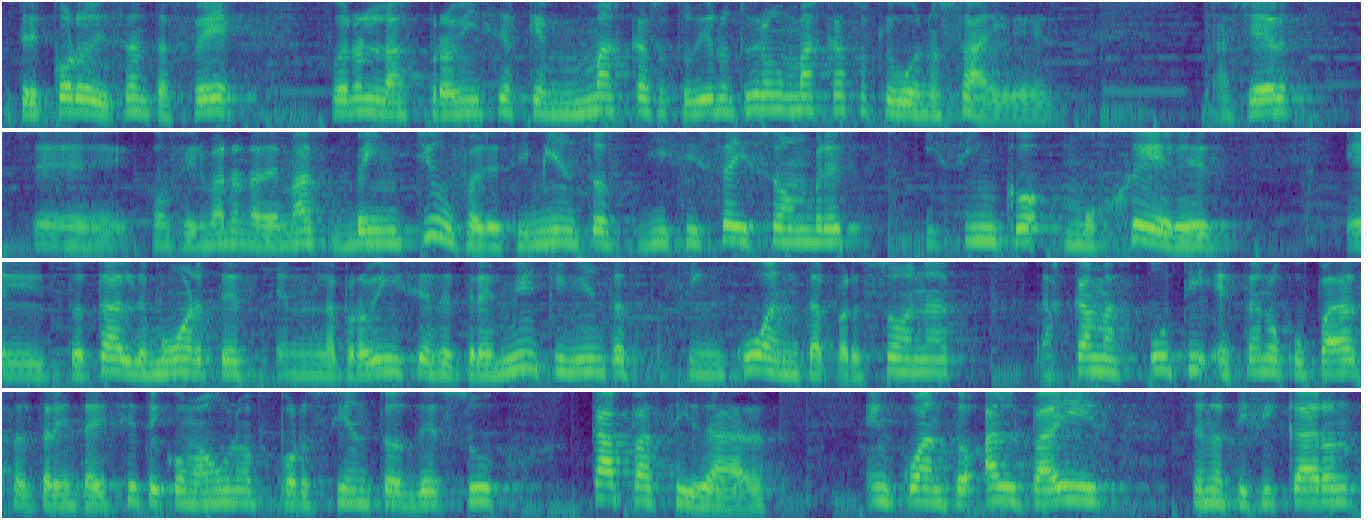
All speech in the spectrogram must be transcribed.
entre Córdoba y Santa Fe fueron las provincias que más casos tuvieron, tuvieron más casos que Buenos Aires. Ayer se confirmaron además 21 fallecimientos, 16 hombres y 5 mujeres. El total de muertes en la provincia es de 3.550 personas. Las camas UTI están ocupadas al 37,1% de su capacidad. En cuanto al país, se notificaron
